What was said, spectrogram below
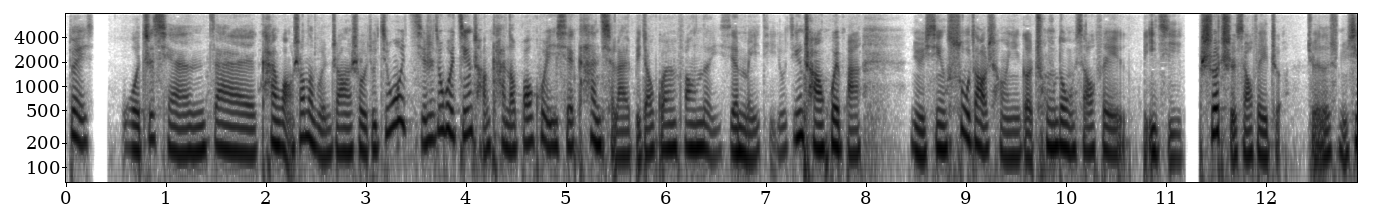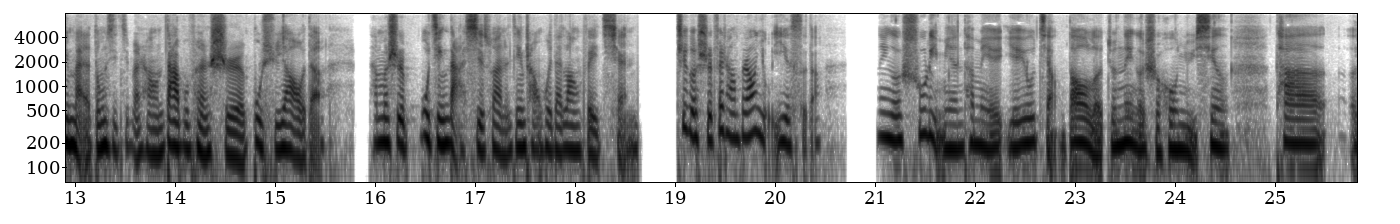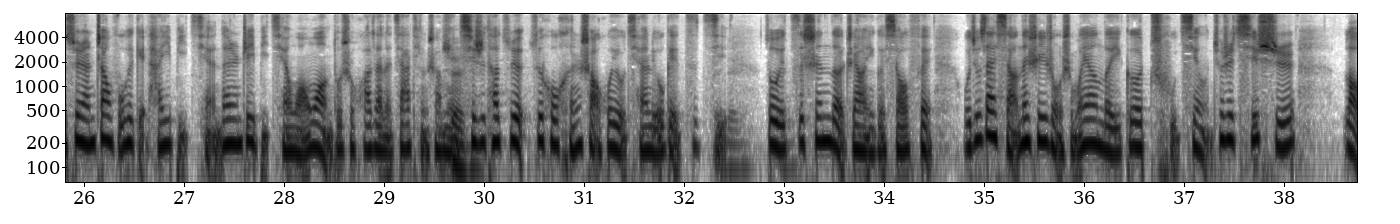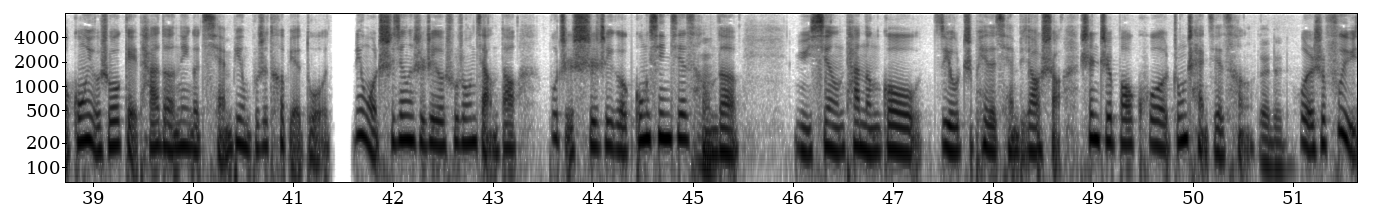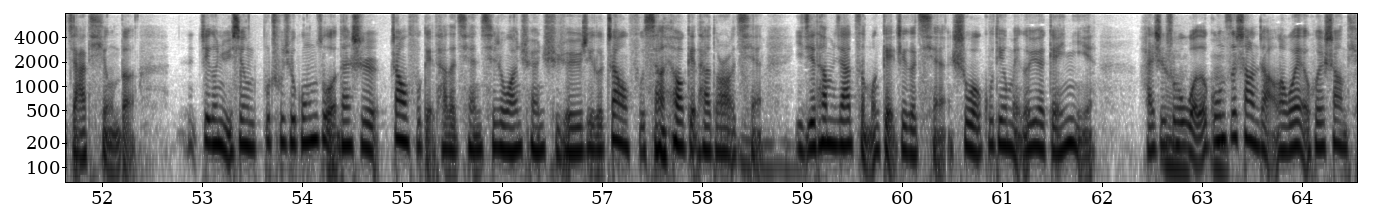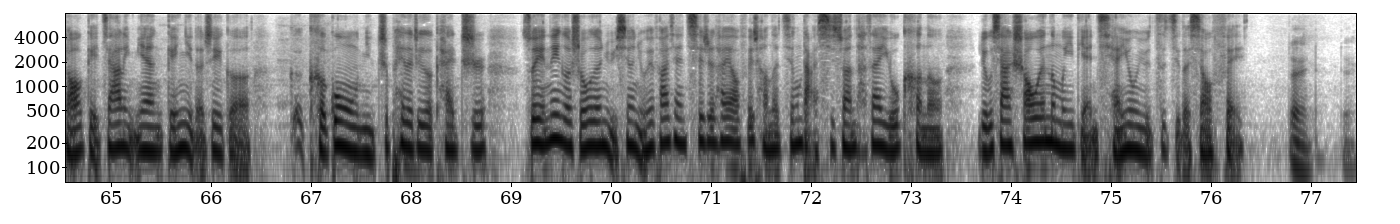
对我之前在看网上的文章的时候，就就会其实就会经常看到，包括一些看起来比较官方的一些媒体，就经常会把女性塑造成一个冲动消费以及奢侈消费者，觉得女性买的东西基本上大部分是不需要的，他们是不精打细算的，经常会在浪费钱。这个是非常非常有意思的。那个书里面他们也也有讲到了，就那个时候女性她。呃，虽然丈夫会给她一笔钱，但是这笔钱往往都是花在了家庭上面。其实她最最后很少会有钱留给自己，作为自身的这样一个消费。我就在想，那是一种什么样的一个处境？就是其实老公有时候给她的那个钱并不是特别多。令我吃惊的是，这个书中讲到，不只是这个工薪阶层的女性，她能够自由支配的钱比较少，甚至包括中产阶层，对对对，或者是富裕家庭的这个女性不出去工作，但是丈夫给她的钱其实完全取决于这个丈夫想要给她多少钱，以及他们家怎么给这个钱，是我固定每个月给你，还是说我的工资上涨了，我也会上调给家里面给你的这个可可供你支配的这个开支。所以那个时候的女性，你会发现，其实她要非常的精打细算，她才有可能留下稍微那么一点钱用于自己的消费。对对对。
